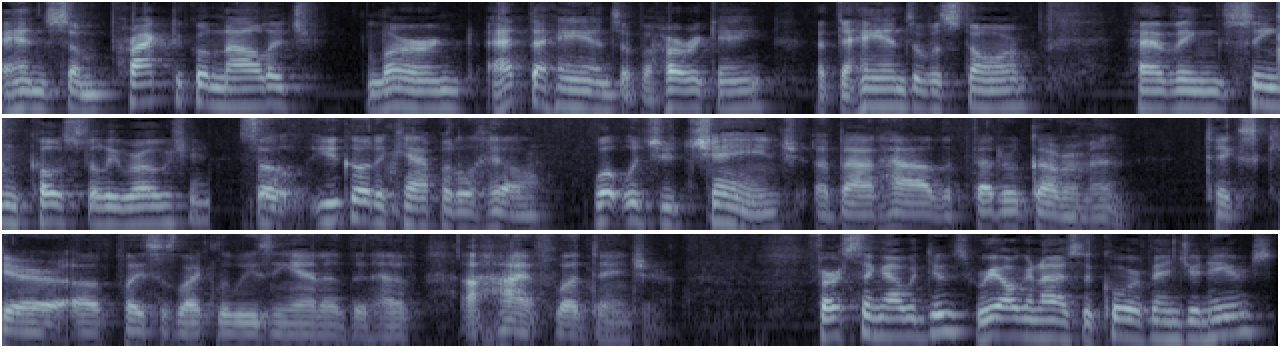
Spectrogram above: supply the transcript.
and some practical knowledge learned at the hands of a hurricane, at the hands of a storm, having seen coastal erosion. So you go to Capitol Hill. What would you change about how the federal government takes care of places like Louisiana that have a high flood danger? First thing I would do is reorganize the Corps of Engineers,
